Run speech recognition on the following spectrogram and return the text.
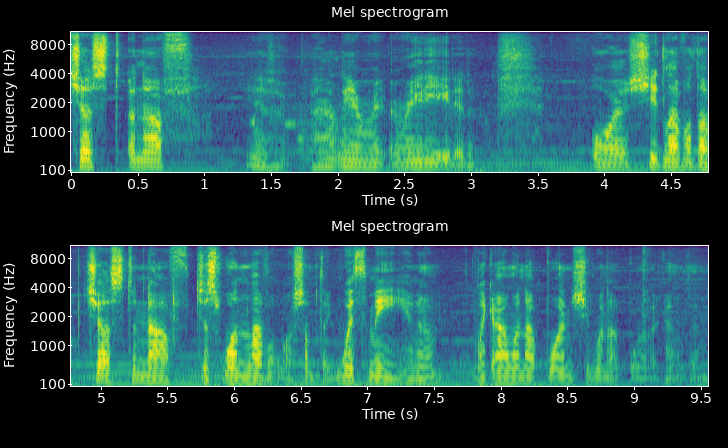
just enough, know, apparently irradiated, or she leveled up just enough, just one level or something, with me, you know. Like I went up one, she went up one, that kind of thing.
